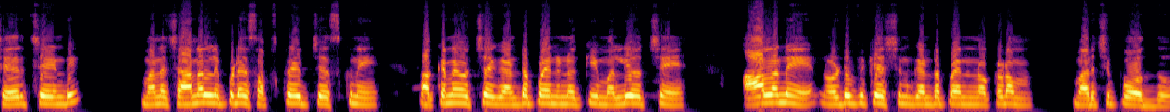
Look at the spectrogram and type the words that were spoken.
షేర్ చేయండి. మన ఛానల్ని ఇప్పుడే సబ్స్క్రైబ్ చేసుకుని పక్కనే వచ్చే గంట పైన నొక్కి మళ్ళీ వచ్చే ఆలనే నోటిఫికేషన్ గంట పైన నొక్కడం మర్చిపోవద్దు.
